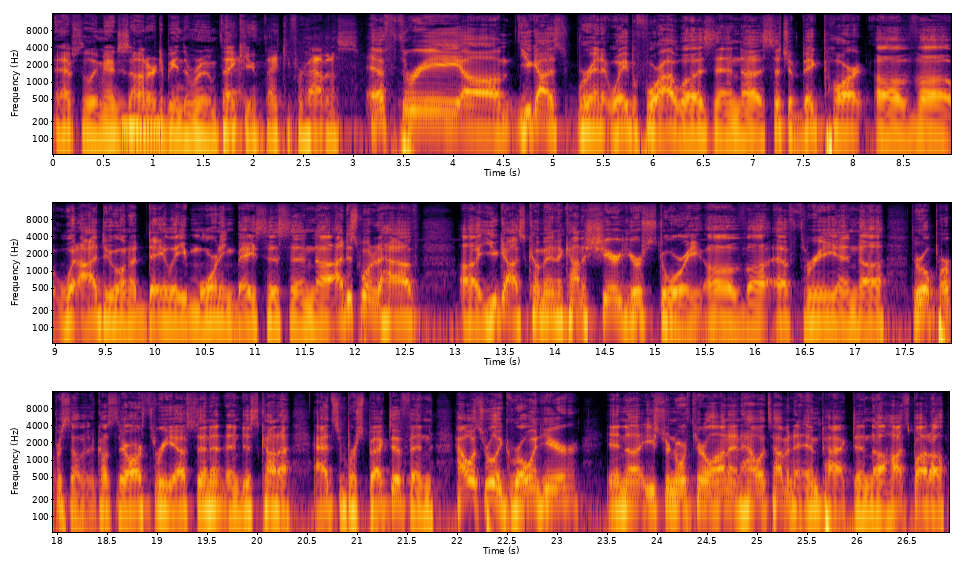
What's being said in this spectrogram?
Absolutely, man. Just honored to be in the room. Thank you. Thank you for having us. F3, um, you guys were in it way before I was, and uh, such a big part of uh, what I do on a daily morning basis. And uh, I just wanted to have uh, you guys come in and kind of share your story of uh, F3 and uh, the real purpose of it, because there are three Fs in it, and just kind of add some perspective and how it's really growing here in uh, Eastern North Carolina and how it's having an impact. And uh, Hotspot, I'll,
